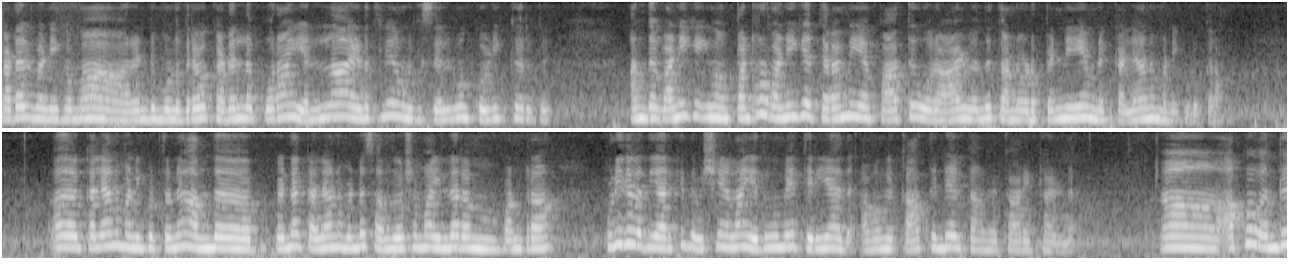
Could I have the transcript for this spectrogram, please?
கடல் வணிகமாக ரெண்டு மூணு தடவை கடலில் போகிறான் எல்லா இடத்துலையும் அவனுக்கு செல்வம் கொழிக்கிறது. அந்த வணிக இவன் பண்ணுற வணிக திறமையை பார்த்து ஒரு ஆள் வந்து தன்னோட பெண்ணையே இவனுக்கு கல்யாணம் பண்ணி கொடுக்குறான். கல்யாணம் பண்ணி கொடுத்தோன்னே அந்த பெண்ணை கல்யாணம் பண்ணிட்டு சந்தோஷமாக இல்லறம் பண்ணுறான் புனிதவதியாருக்கு இந்த விஷயம்லாம் எதுவுமே தெரியாது. அவங்க காத்துட்டே இருக்காங்க காரைக்காலில். அப்போ வந்து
